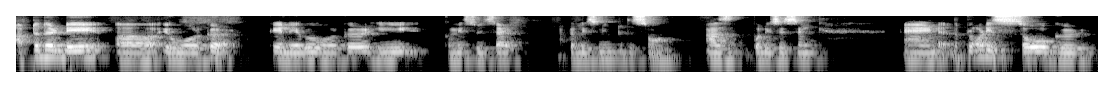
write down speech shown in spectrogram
after that day, uh, a worker, okay, labor worker, he commits suicide after listening to the song, as police is saying and the plot is so good.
